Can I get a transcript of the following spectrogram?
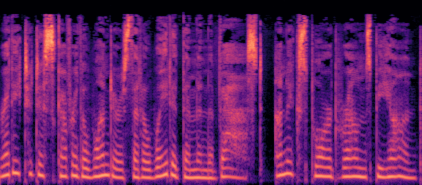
ready to discover the wonders that awaited them in the vast, unexplored realms beyond.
